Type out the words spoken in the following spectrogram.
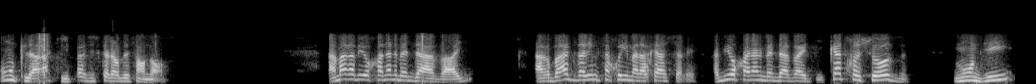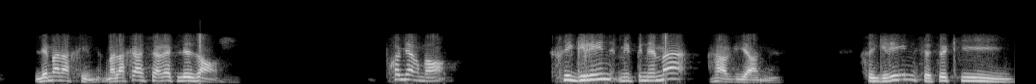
honte-là qui passe jusqu'à leur descendance. Amar Rabbi Yochanan ben ben Quatre choses m'ont dit les malachim. Malacha Asharet, les anges. Premièrement, Chigrin mipnema havian. Chigrin, c'est ceux qui,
